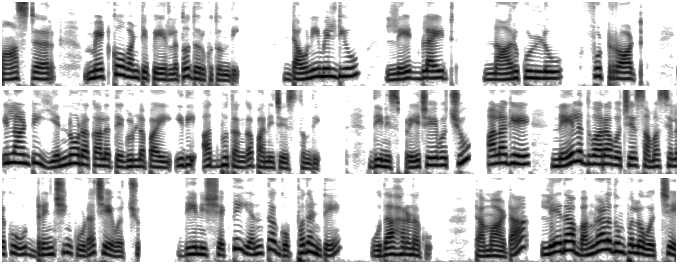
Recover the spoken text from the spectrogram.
మాస్టర్ మెట్కో వంటి పేర్లతో దొరుకుతుంది. డౌనీమిల్డ్యూ లేట్ బ్లైట్ నారుకుళ్ళు ఫుట్ రాట్ ఇలాంటి ఎన్నో రకాల తెగుళ్ళపై ఇది అద్భుతంగా పనిచేస్తుంది. దీని స్ప్రే చేయవచ్చు అలాగే నేల ద్వారా వచ్చే సమస్యలకు డ్రెంచింగ్ కూడా చేయవచ్చు. దీని శక్తి ఎంత గొప్పదంటే ఉదాహరణకు టమాటా లేదా బంగాళదుంపలో వచ్చే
